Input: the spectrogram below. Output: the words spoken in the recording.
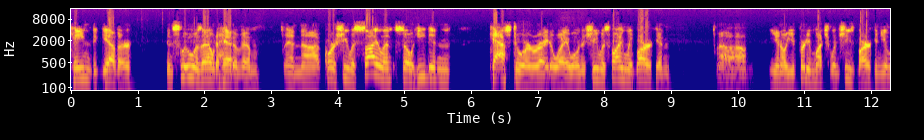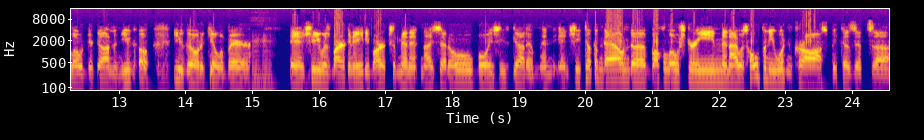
came together, and Slew was out ahead of him, and uh, of course she was silent, so he didn't cast to her right away. Well, when she was finally barking, uh, you know, you pretty much when she's barking, you load your gun and you go you go to kill a bear. Mm-hmm and she was barking 80 barks a minute and i said oh boy she's got him and and she took him down to buffalo stream and i was hoping he wouldn't cross because it's uh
